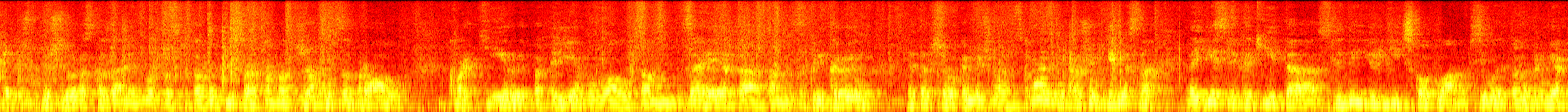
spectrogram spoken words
Конечно. То, что вы рассказали, ну, то, что там написано, там отжал, забрал, квартиры, потребовал, там, за это, там, прикрыл. Это все, конечно, правильно, хорошо, интересно. Есть ли какие-то следы юридического плана всего этого? Например,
